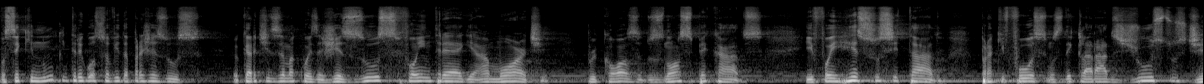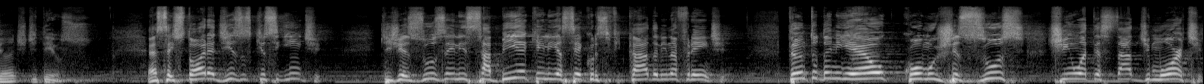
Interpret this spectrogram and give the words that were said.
Você que nunca entregou sua vida para Jesus, Eu quero te dizer uma coisa: Jesus foi entregue à morte por causa dos nossos pecados e foi ressuscitado para que fôssemos declarados justos diante de Deus. Essa história diz que o seguinte, que Jesus ele sabia que ele ia ser crucificado ali na frente. Tanto Daniel como Jesus tinham um atestado de morte.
